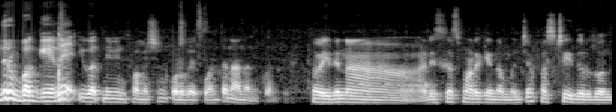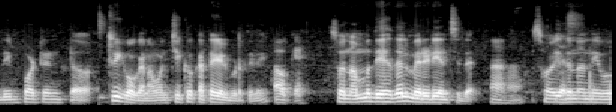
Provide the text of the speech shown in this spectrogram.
ಇದ್ರ ಬಗ್ಗೆನೇ ಇವತ್ತು ನೀವು ಇನ್ಫಾರ್ಮೇಶನ್ ಕೊಡಬೇಕು ಅಂತ ನಾನು ಅನ್ಕೊಂತೀನಿ. ಸೊ ಇದನ್ನ ಡಿಸ್ಕಸ್ ಮಾಡೋಕ್ಕಿಂತ ಮುಂಚೆ ಫಸ್ಟ್ ಇದ್ರದ್ದು ಒಂದು ಇಂಪಾರ್ಟೆಂಟ್ ಹಿಸ್ಟ್ರಿಗೆ ಹೋಗೋಣ. ಒಂದು ಚಿಕ್ಕ ಕತೆ ಹೇಳ್ಬಿಡ್ತೀನಿ. ಓಕೆ ಸೊ ನಮ್ಮ ದೇಹದಲ್ಲಿ ಮೆರಿಡಿಯನ್ಸ್ ಇದೆ. ಸೊ ಇದನ್ನ ನೀವು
